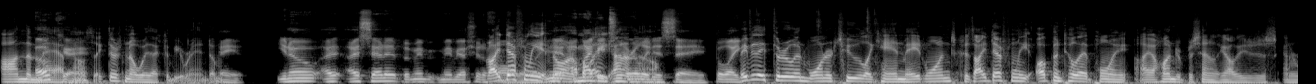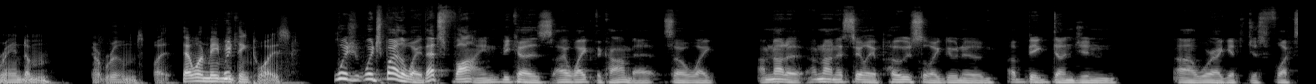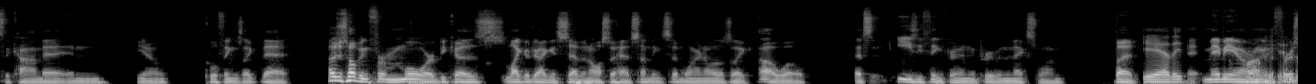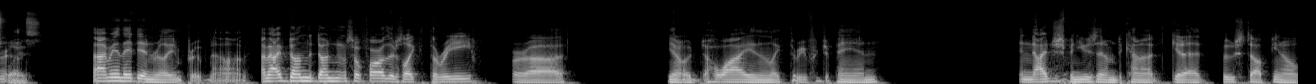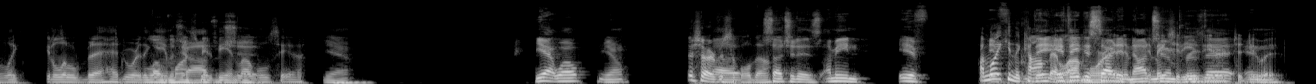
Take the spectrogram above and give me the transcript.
on the map. And I was like, "There's no way that could be random." Hey, you know, I, I said it, but maybe maybe I should have. I followed it. definitely- Like, no, I no, might be too early know. to say, but like, Maybe they threw in one or two like handmade ones because I definitely up until that point I 100 percent like oh these are just kind of random you know, rooms, but that one made me Which- think twice. which which by the way, that's fine because I like the combat. So like, I'm not a I'm not necessarily opposed to like doing a a big dungeon uh where I get to just flex the combat and you know cool things like that. I was just hoping for more because Like a Dragon Seven also had something similar, and I was like, oh well, that's an easy thing for them to improve in the next one. But Yeah, they. maybe I'm wrong in the first really. place. I mean, they didn't really improve now. I mean, I've done the dungeon so far. There's like three for uh, you know, Hawaii and then like three for Japan. And I've just been using them to kind of get a boost up, you know, like get a little bit ahead where the Love game the wants me to be in shit. levels. Yeah, Yeah. Yeah, well, you know, they're serviceable uh, though. Such it is. I mean, if I'm if liking the they- combat if a they lot more. decided and not it, to it makes it improve easier that to do and- it.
